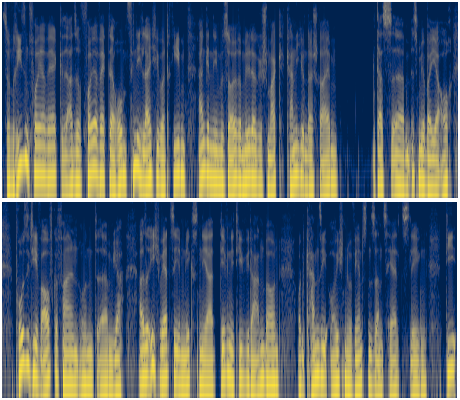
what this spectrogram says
so ein Riesenfeuerwerk, also Feuerwerk der Aromen finde ich leicht übertrieben. Angenehme Säure, milder Geschmack, kann ich unterschreiben. Das ähm, ist mir bei ihr auch positiv aufgefallen und ähm, ja, also ich werde sie im nächsten Jahr definitiv wieder anbauen und kann sie euch nur wärmstens ans Herz legen. Die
